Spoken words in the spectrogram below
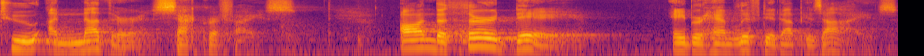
to another sacrifice. On the third day, Abraham lifted up his eyes.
